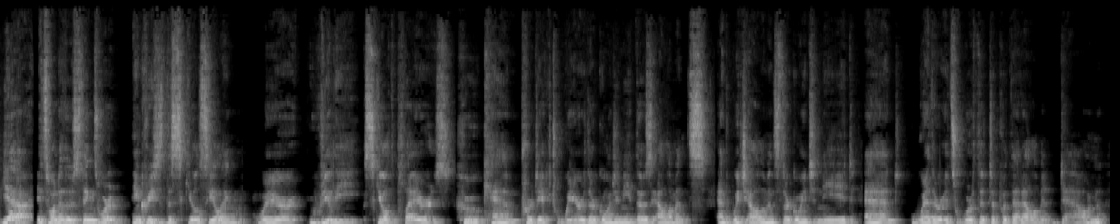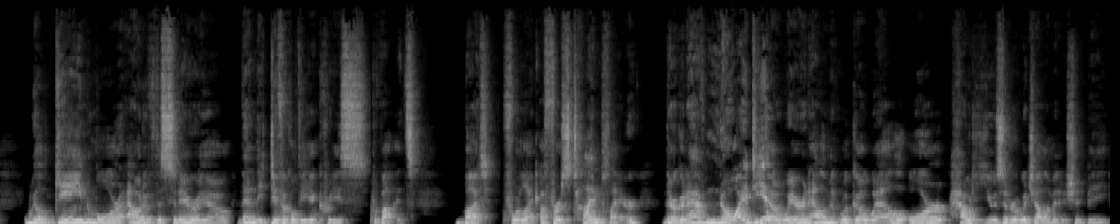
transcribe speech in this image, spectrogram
Yeah, it's one of those things where it increases the skill ceiling, where really skilled players who can predict where they're going to need those elements and which elements they're going to need and whether it's worth it to put that element down will gain more out of the scenario than the difficulty increase provides. But for like a first time player, they're going to have no idea where an element would go well or how to use it or which element it should be.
